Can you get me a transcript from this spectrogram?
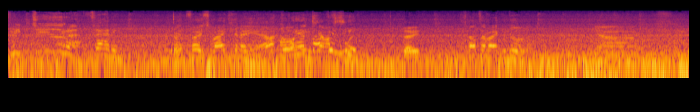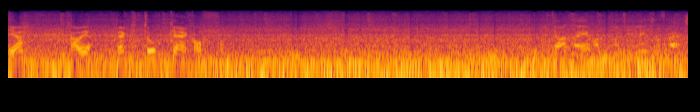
Frituren, Ferry. Het vuistje wijd gereden, ja, Oh, door je hebt linksaf. dat gezien. Nee. Is dat wat ik bedoelde? Ja. Ja, gaan we weer back to Kerkhof. Ja, nee, want dan moet je links of rechts.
